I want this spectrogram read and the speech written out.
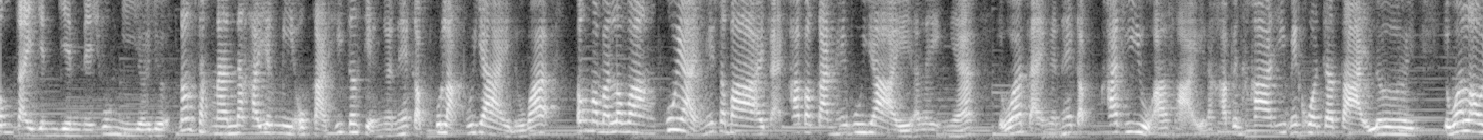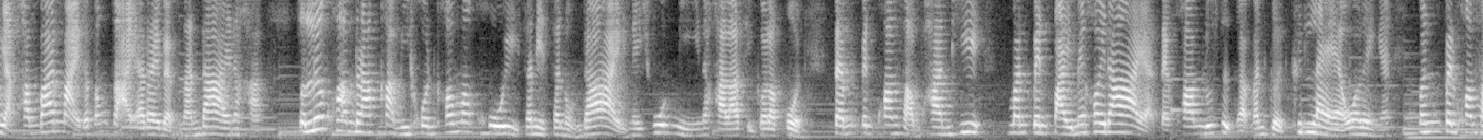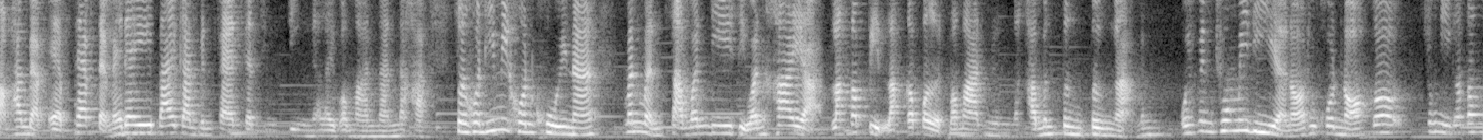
ต้องใจเย็นๆในช่วงนี้เยอะๆ นอกจากนั้นนะคะ ยังมีโอกาสที่จะเสียเงินให้กับผู้หลักผู้ใหญ่ หรือว่าต้องระมัดระวังผู้ใหญ่ไม่สบาย จ่ายค่าประกันให้ผู้ใหญ่อะไรอย่างเงี้ยหรือว่าจ่ายเงินให้กับค่าที่อยู่อาศัยนะคะ เป็นค่าที่ไม่ควรจะจ่ายเลย หรือว่าเราอยากทำบ้านใหม่ก็ต้องจ่ายอะไรแบบนั้นได้นะคะ ส่วนเรื่องความรักค่ะมีคนเข้ามาคุยสนิทสนมได้ในช่วงนี้นะคะราศีกรกฎแต่มันเป็นความสัมพันธ์ที่ มันเป็นไปไม่ค่อยได้อะแต่ความรู้สึกอะมันเกิดขึ้นแล้วอะไรเงี้ยมันเป็นความสัมพันธ์แบบแอบแซบแต่ไม่ได้ได้การเป็นแฟนกันจริง ๆ อะไรประมาณนั้นนะคะ ส่วนคนที่มีคนคุยนะ มันเหมือนสามวันดีสี่วันไข่อะรักก็ปิดรักก็เปิดประมาณนึงนะคะ มันตึงๆอะมันโอ๊ยเป็นช่วงไม่ดีอะเนาะทุกคนเนาะก็ช่วงนี้ก็ต้อง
